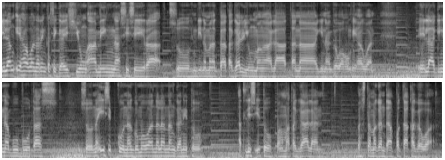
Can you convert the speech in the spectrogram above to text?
ilang ihawan na rin kasi guys yung aming nasisira. So hindi naman nagtatagal yung mga lata na ginagawa kong ihawan. Eh laging nabubutas. So naisip ko na gumawa na lang ng ganito. At least ito pang matagalan. Basta maganda ang pagkakagawa.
